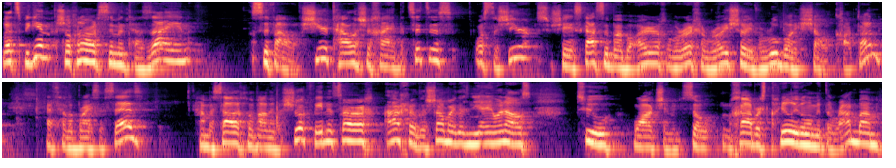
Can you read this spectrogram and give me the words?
Let's begin. Shulchan Aruch Siman Tazayin Sif Aleph Shir Talash Shechayim Betzitzis. What's the shir? Sheiskasa by Ba'arich V'Recha Roisha V'Rubai Shal Katan. That's how the Brisa says. Hamasalach Levali V'Shuk V'Edin Tzarech Acher L'Shamar doesn't need anyone else to watch him. So Mechaber is clearly going with the Rambam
